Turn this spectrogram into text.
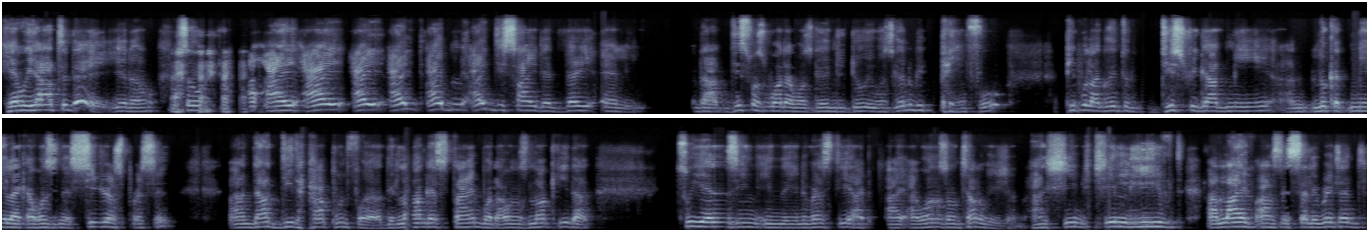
here we are today. You know, so I, I I I I I decided very early that this was what I was going to do. It was going to be painful. People are going to disregard me and look at me like I wasn't a serious person. And that did happen for the longest time, but I was lucky that two years in, in the university, I, I, I, was on television. And she, she lived her life as a celebrated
